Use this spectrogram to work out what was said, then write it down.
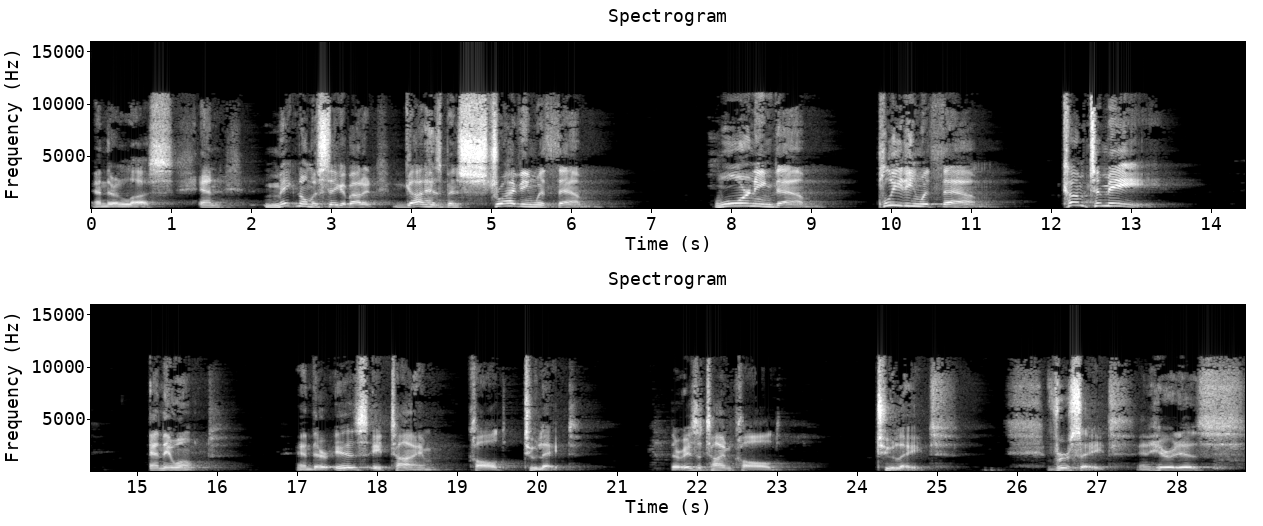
and their lust. And make no mistake about it, God has been striving with them, warning them, pleading with them, come to me and they won't. And there is a time called too late. There is a time called too late. Verse 8, and here it is,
